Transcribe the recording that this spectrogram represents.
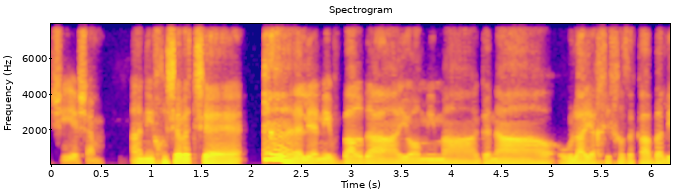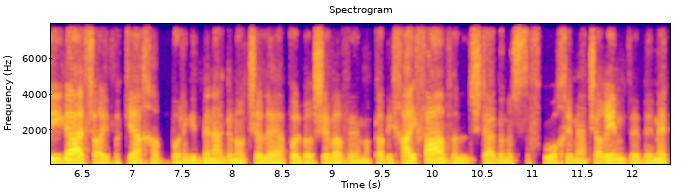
שיהיה שם. אני חושבת שאליניב ברדה היום עם ההגנה אולי הכי חזקה בליגה, אפשר להתווכח, בוא נגיד, בין ההגנות של הפועל באר שבע ומכבי חיפה, אבל שתי ההגנות שספגו הכי מעט שערים, ובאמת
